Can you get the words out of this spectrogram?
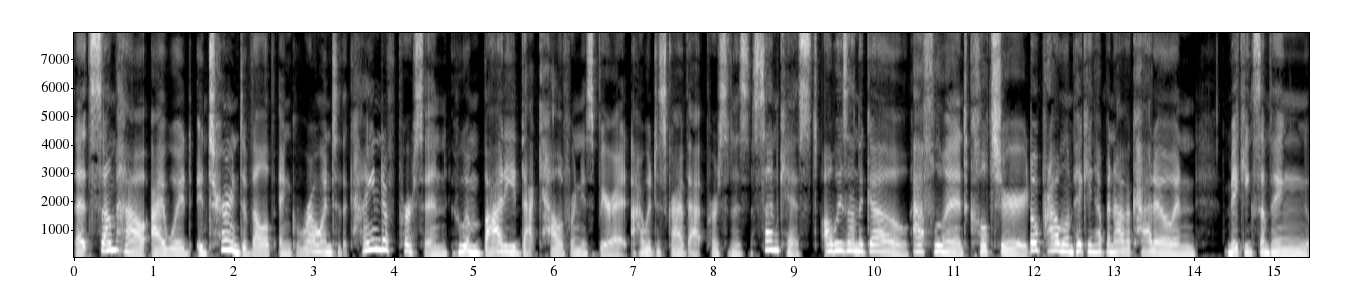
That somehow I would in turn develop and grow into the kind of person who embodied that California spirit. I would describe that person as sun kissed, always on the go, affluent, cultured, no problem picking up an avocado and making something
